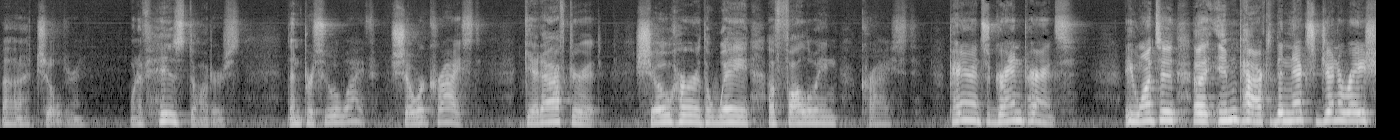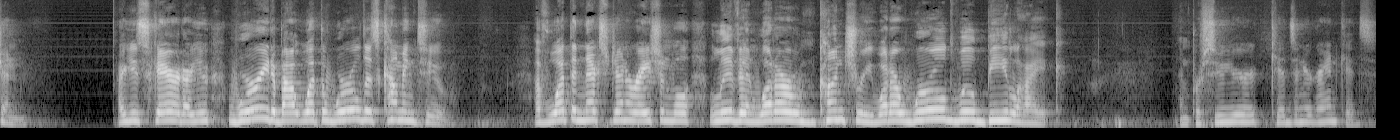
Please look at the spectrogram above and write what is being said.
uh, children, one of His daughters? Then pursue a wife. Show her Christ. Get after it. Show her the way of following Christ. Parents, grandparents, you want to uh, impact the next generation. Are you scared? Are you worried about what the world is coming to? of what the next generation will live in, what our country, what our world will be like. And pursue your kids and your grandkids.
